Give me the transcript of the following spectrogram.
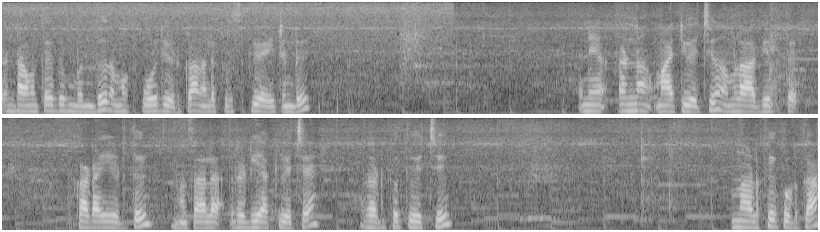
രണ്ടാമത്തേതും വെന്ത് നമുക്ക് കോരിയെടുക്കാം നല്ല ക്രിസ്പി ആയിട്ടുണ്ട്. ഇനി എണ്ണ മാറ്റി വെച്ച് നമ്മൾ ആദ്യത്തെ കടായി എടുത്ത് മസാല റെഡിയാക്കി വെച്ച്. അത് അടുപ്പത്ത് വെച്ച് ഒന്ന് ഇളക്കി കൊടുക്കാം.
